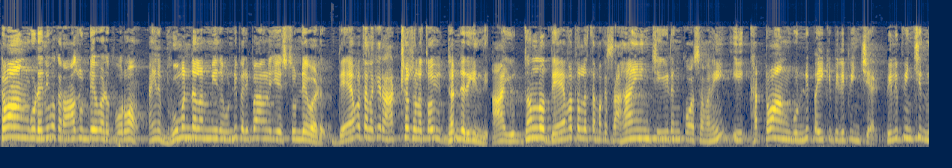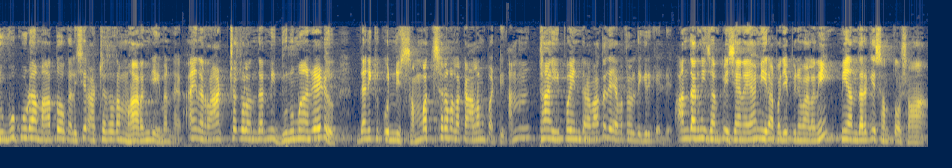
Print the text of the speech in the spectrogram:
ఖట్వాంగుడని ఒక రాజు ఉండేవాడు పూర్వం. ఆయన భూమండలం మీద ఉండి పరిపాలన చేస్తుండేవాడు. దేవతలకి రాక్షసులతో యుద్ధం జరిగింది. ఆ యుద్ధంలో దేవతలు తమకు సహాయం చేయడం కోసమని ఈ ఖట్వాంగుణ్ణి పైకి పిలిపించారు. పిలిపించి నువ్వు కూడా మాతో కలిసి రాక్షస సంహారం చేయమన్నారు. ఆయన రాక్షసులందరినీ దునుమాడాడు. దానికి కొన్ని సంవత్సరముల కాలం పట్టింది. అంతా అయిపోయిన తర్వాత దేవతల దగ్గరికి వెళ్ళాడు. అందరినీ చంపేశానయా మీరు అప్పచెప్పిన వాళ్ళని. మీ అందరికీ సంతోషమా?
